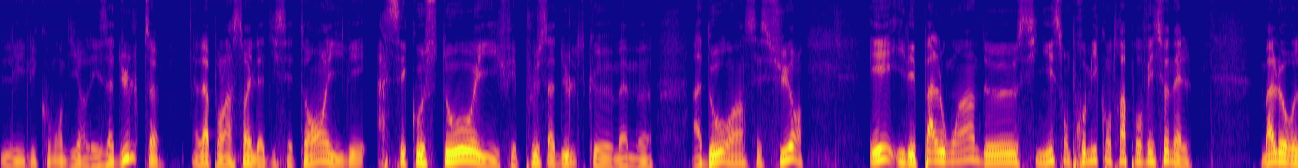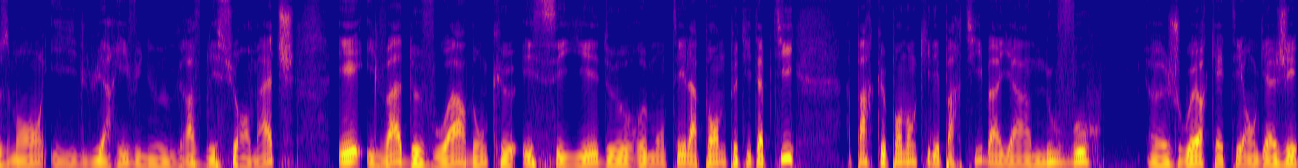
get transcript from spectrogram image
les, les- comment dire, les adultes. Là, pour l'instant, il a 17 ans. Il est assez costaud. Il fait plus adulte que même ado, hein, c'est sûr. Et il est pas loin de signer son premier contrat professionnel. Malheureusement, il lui arrive une grave blessure en match et il va devoir donc euh, essayer de remonter la pente petit à petit À part que pendant qu'il est parti, bah, il y a un nouveau euh, joueur qui a été engagé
